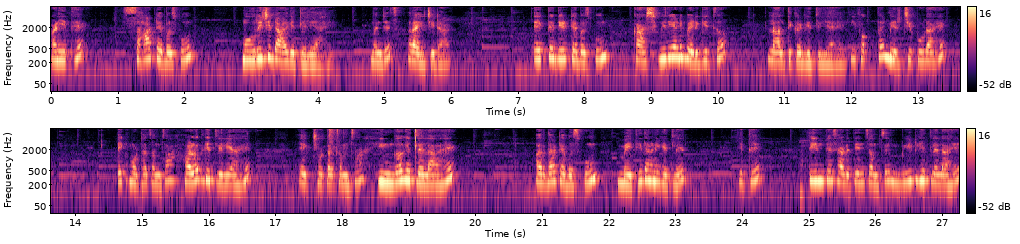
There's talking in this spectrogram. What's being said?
आणि इथे सहा टेबलस्पून मोहरीची डाळ घेतलेली आहे म्हणजेच राईची डाळ. एक ते दीड टेबलस्पून काश्मीरी आणि बेडगीचं लाल तिखट घेतलेली आहे. ही फक्त मिरची पूड आहे. एक मोठा चमचा हळद घेतलेली आहे. एक छोटा चमचा हिंग घेतलेला आहे. अर्धा टेबलस्पून मेथी दाणे घेतलेत. इथे तीन ते साडेतीन चमचे मीठ घेतलेलं आहे.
